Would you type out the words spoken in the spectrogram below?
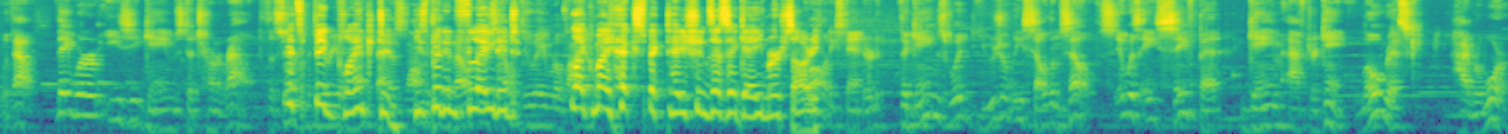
without. They were easy games to turn around. It's Big material meant that Plankton. He's been inflated. held to a Like my expectations as a gamer. Sorry. quality standard, the games would usually sell themselves. It was a safe bet, game after game, low risk, high reward.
